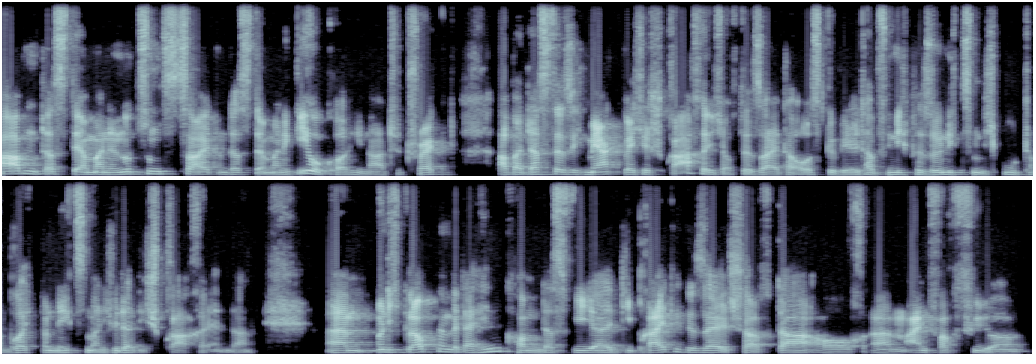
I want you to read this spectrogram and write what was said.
haben, dass der meine Nutzungszeit und dass der meine Geokoordinate trackt, aber dass der sich merkt, welche Sprache ich auf der Seite ausgewählt habe, finde ich persönlich ziemlich gut. Dann bräuchte ich beim nächsten Mal nicht wieder die Sprache ändern. Ähm, und ich glaube, wenn wir dahin kommen, dass wir die breite Gesellschaft da auch ähm, einfach für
